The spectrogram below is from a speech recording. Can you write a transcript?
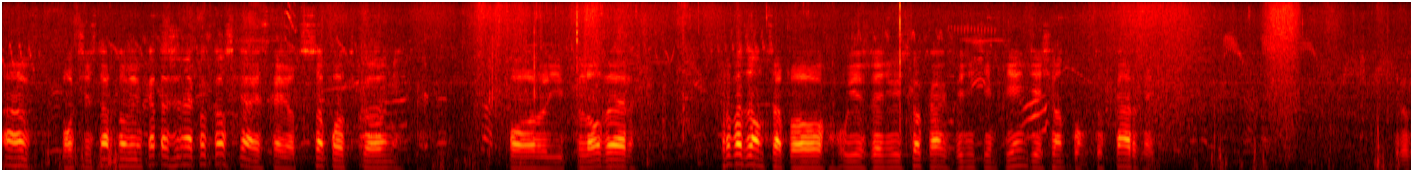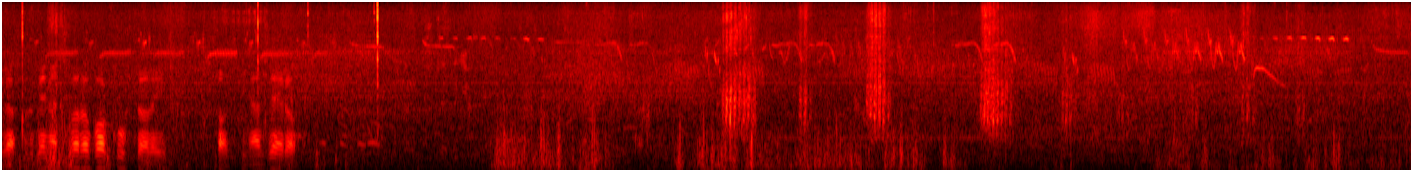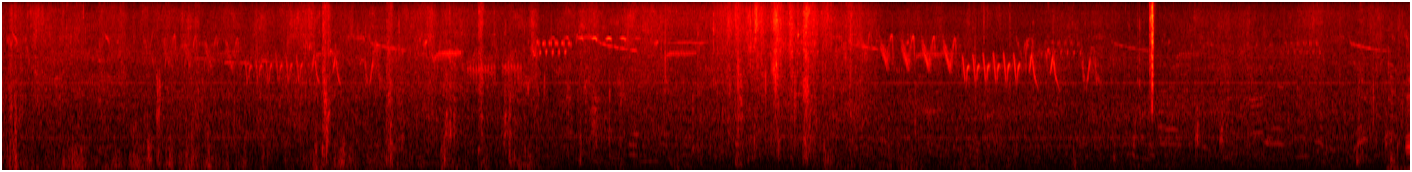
A w boksie startowym Katarzyna Kokowska, SKJ Sopot Koń, Poli Flower, prowadząca po ujeżdżeniu i skokach z wynikiem 50 punktów karnych. Druga Flubiena Czworoboku, wczoraj skoki na zero.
